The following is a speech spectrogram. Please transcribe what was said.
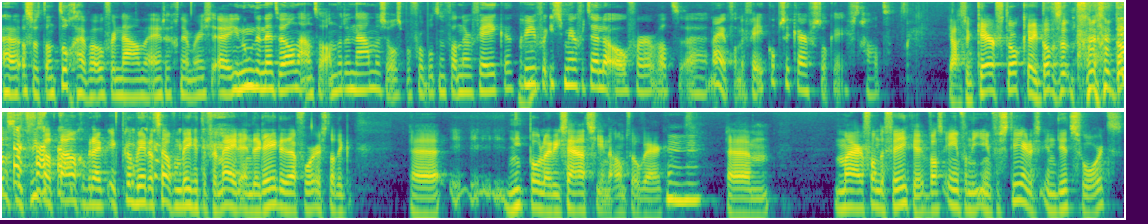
uh, als we het dan toch hebben over namen en rugnummers. Uh, je noemde net wel een aantal andere namen, zoals bijvoorbeeld een Van der Veken. Kun je mhm. voor iets meer vertellen over wat nou ja, Van der Veken op zijn kerfstok heeft gehad? Ja, zijn kerfstok. Kijk, dat is het, dat is precies dat taalgebruik. Ik probeer dat zelf een beetje te vermijden. En de reden daarvoor is dat ik niet polarisatie in de hand wil werken. Ehm, maar Van de Veken was een van die investeerders in dit soort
